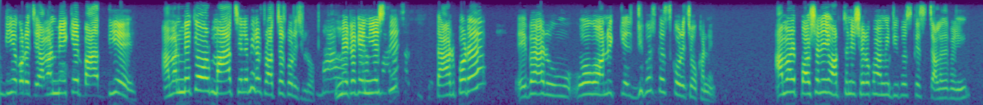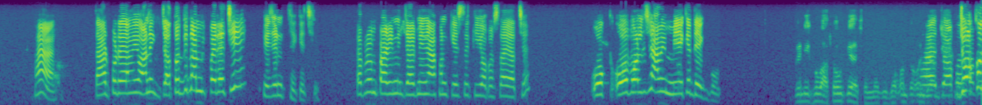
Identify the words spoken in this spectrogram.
বিয়ে করেছে। আমার মেয়েকে বাদ দিয়ে আমার মেয়েকে ওর মা ছেলে মেয়েরা টর্চার করেছিল। মেয়েটাকে নিয়ে এসছি। তারপরে এবার ও- অনেক ডিভোর্স কেস করেছে ওখানে। আমার পয়সা নেই অর্থ নেই সেরকম আমি ডিভোর্স কেস চালাতে পারি হ্যাঁ তারপরে আমি অনেক যতদিন আমি পেরেছি প্রেজেন্ট থেকেছি। তারপরে আমি পারিনি জানি না এখন কেসে কি অবস্থায় আছে। ও ও বলেছে আমি মেয়েকে দেখব। তিনি খুব আতঙ্কে আছেন নাকি? যখন তখন হ্যাঁ, যখন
